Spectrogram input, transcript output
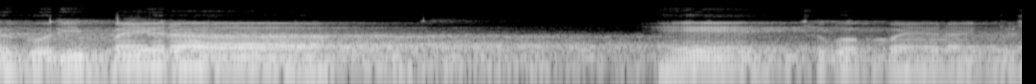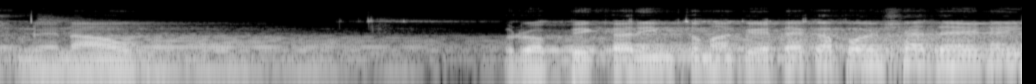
গরিব ভাইয়েরা, হে যুবক ভাইয়েরা, একটু শুনে নাও। রব্বে কারিম তোমাকে টাকা পয়সা দেয় নাই।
